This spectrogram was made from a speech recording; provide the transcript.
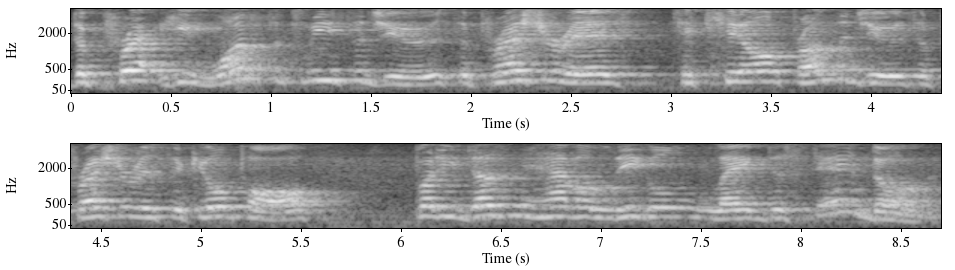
The pre- he wants to please the Jews. The pressure is to kill from the Jews. The pressure is to kill Paul but he doesn't have a legal leg to stand on.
